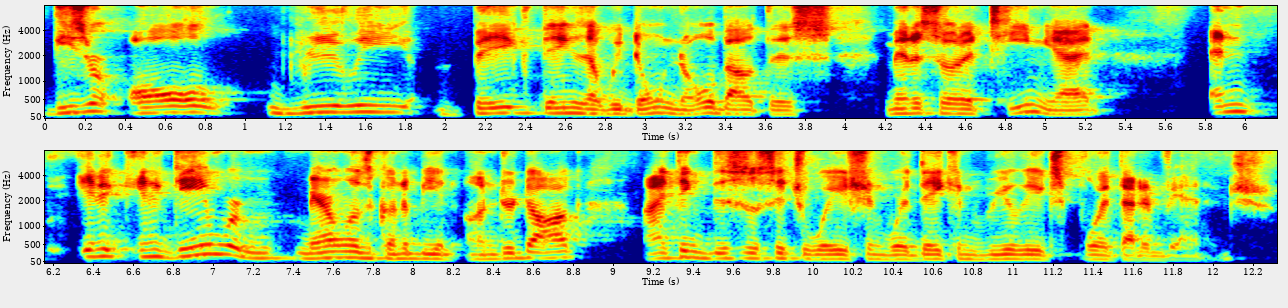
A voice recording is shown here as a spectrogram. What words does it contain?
These are all really big things that we don't know about this Minnesota team yet. And in a, in a game where Maryland's going to be an underdog, I think this is a situation where they can really exploit that advantage.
